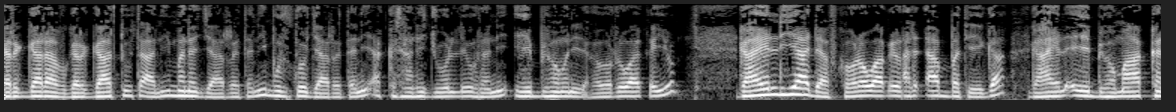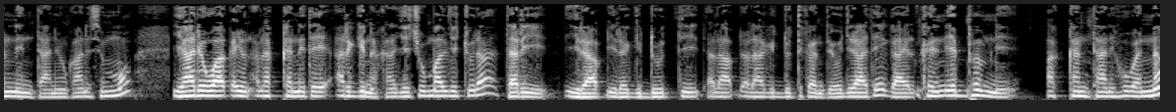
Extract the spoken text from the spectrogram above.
gargaaraaf gargaartuu ta'anii mana ijaarratanii bultoo ijaarratanii akka isaan ijoollee horanii eebbifamanidha karoorri waaqayyoo. Gaa'elli yaadaaf karoora waaqayyoon ala dhaabbate egaa gaa'ela eebbifamaa akka inni hin taane yookaanis immoo yaada waaqayyoon ala akka inni ta'e argina. Kana jechuun maal jechuudha tarii dhiiraaf dhiira gidduutti dhalaaf dhalaa gidduutti kan ta'e yoo jiraate gaa'ela kan hin eebbifamne. Akka hin taane hubanna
